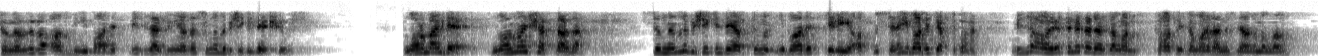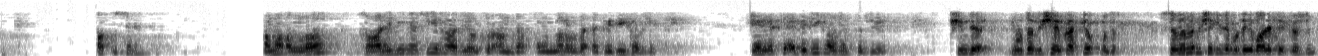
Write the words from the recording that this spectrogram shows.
Sınırlı ve az bir ibadet. Bizler dünyada sınırlı bir şekilde yaşıyoruz. Normalde, normal şartlarda sınırlı bir şekilde yaptığımız ibadet gereği 60 sene ibadet yaptık ona. Bize ahirette ne kadar zaman, tatil zamanı vermesi lazım Allah'ın? 60 sene. Ama Allah halidine fiha diyor Kur'an'da. Onlar orada ebedi kalacaktır. Cennette ebedi kalacaktır diyor. Şimdi burada bir şefkat yok mudur? Sınırlı bir şekilde burada ibadet yapıyorsun.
